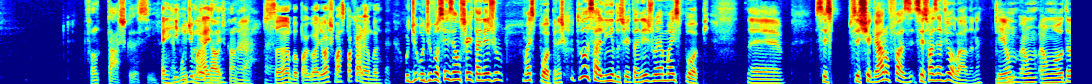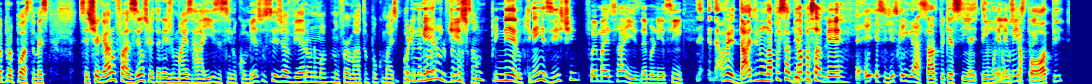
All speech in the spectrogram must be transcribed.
fantásticas, assim. É rico muito demais, legal né? de cantar. É. Samba, o pagode, eu acho massa pra caramba. O de, o de vocês é um sertanejo mais pop, né? Acho que toda essa linha do sertanejo é mais pop. É, Vocês chegaram a fazer. Vocês fazem a violada, né? Que é, um- é, um- é uma outra proposta, mas vocês chegaram a fazer um sertanejo mais raiz, assim, no começo, ou vocês já vieram numa- num formato um pouco mais pop? Primeiro disco, primeiro, que nem existe, foi mais raiz, né, Bruninho? Assim, Na verdade, não dá pra saber. dá pra saber. É, Esse disco é engraçado porque assim, é- tem muita Ele é música estranho. pop,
